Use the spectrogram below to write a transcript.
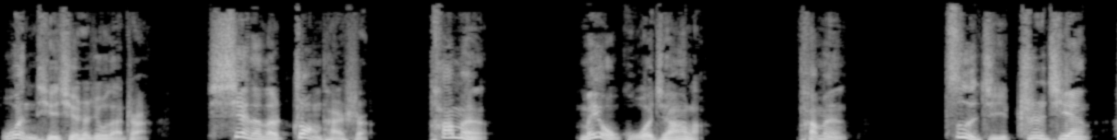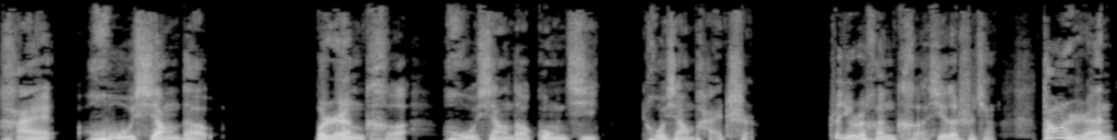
问题其实就在这儿。现在的状态是，他们没有国家了，他们自己之间还互相的不认可，互相的攻击，互相排斥，这就是很可惜的事情。当人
